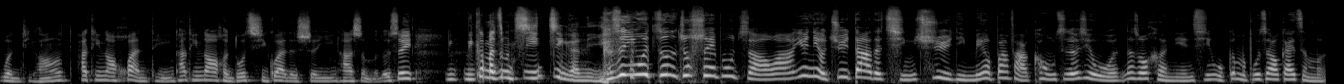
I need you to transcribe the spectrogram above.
问题，好像他听到幻听，他听到很多奇怪的声音，他什么的。所以你你干嘛这么激进啊你？可是因为真的就睡不着啊，因为你有巨大的情绪，你没有办法控制，而且我那时候很年轻，我根本不知道该怎么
